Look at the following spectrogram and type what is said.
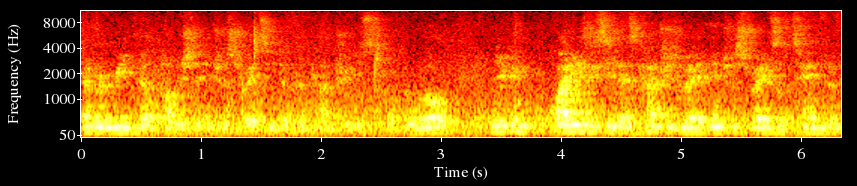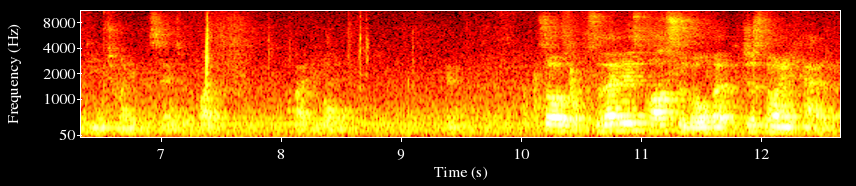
every week, they'll publish the interest rates in different countries of the world. And you can quite easily see there's countries where interest rates of 10, 15, 20% are quite, quite normal. Okay? So, so that is possible, but just not in Canada.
